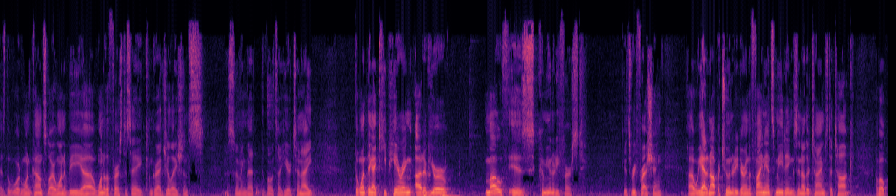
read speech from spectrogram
as the Ward One Counselor, I want to be uh, one of the first to say congratulations, assuming that the votes are here tonight. The one thing I keep hearing out of your mouth is community first. It's refreshing. Uh, We had an opportunity during the finance meetings and other times to talk about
